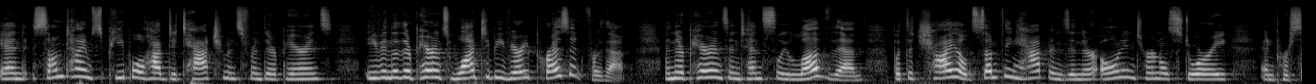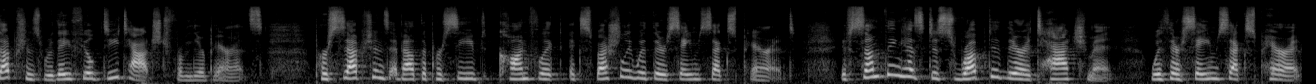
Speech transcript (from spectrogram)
And sometimes people have detachments from their parents, even though their parents want to be very present for them. And their parents intensely love them, but the child, something happens in their own internal story and perceptions where they feel detached from their parents. Perceptions about the perceived conflict, especially with their same sex parent. If something has disrupted their attachment with their same sex parent,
